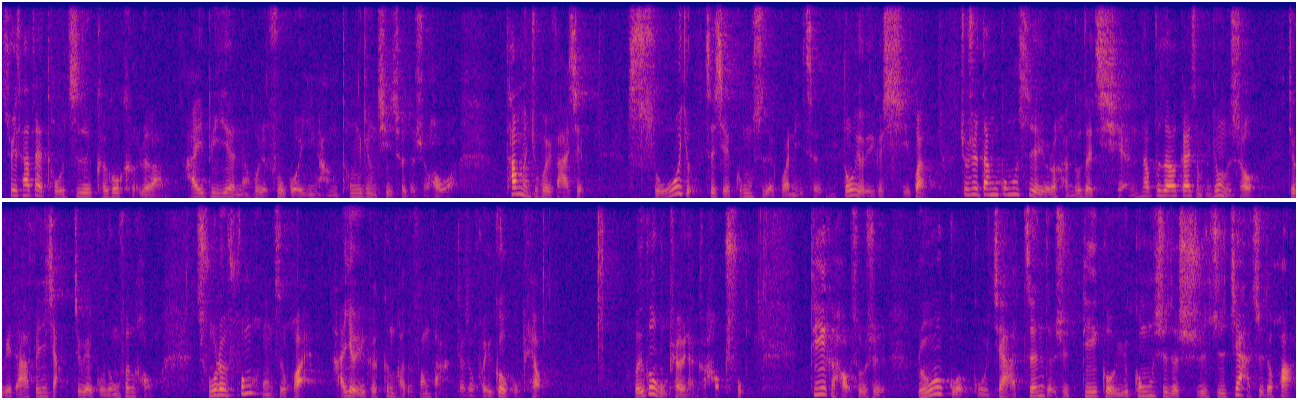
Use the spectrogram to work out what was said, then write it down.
所以他在投资可口可乐啊、IBM 啊或者富国银行、通用汽车的时候啊，他们就会发现。所有这些公司的管理层都有一个习惯，就是当公司有了很多的钱，那不知道该怎么用的时候，就给大家分享，就给股东分红。除了分红之外，还有一个更好的方法，叫做回购股票。回购股票有两个好处，第一个好处是，如果股价真的是低购于公司的实质价值的话，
